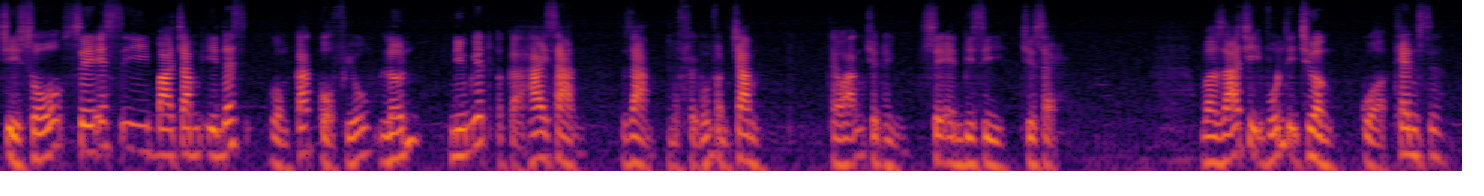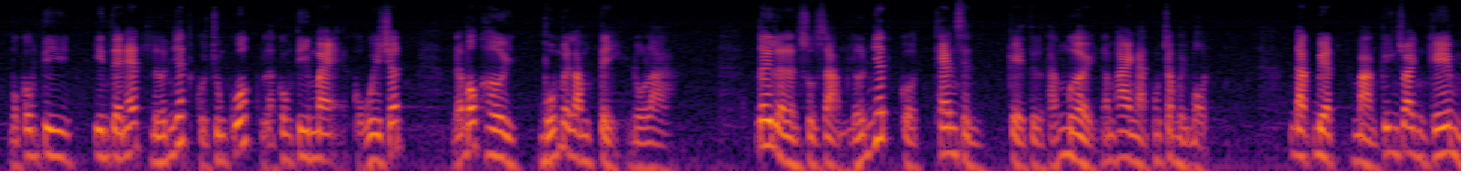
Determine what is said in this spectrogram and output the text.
Chỉ số CSI 300 Index gồm các cổ phiếu lớn niêm yết ở cả hai sàn giảm 1,4%, theo hãng truyền hình CNBC chia sẻ. Và giá trị vốn thị trường của Tencent một công ty Internet lớn nhất của Trung Quốc là công ty mẹ của WeChat đã bốc hơi 45 tỷ đô la. Đây là lần sụt giảm lớn nhất của Tencent kể từ tháng 10 năm 2011. Đặc biệt, mảng kinh doanh game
